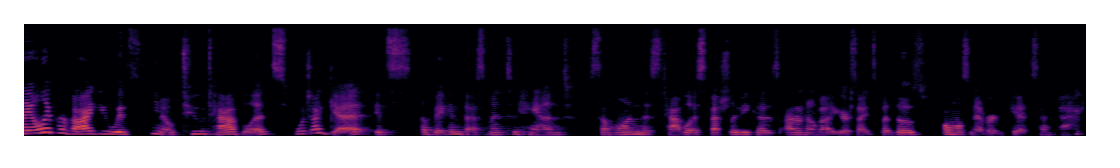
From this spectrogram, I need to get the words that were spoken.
they only provide you with you know two tablets which i get. It's a big investment to hand someone this tablet especially because i don't know about your sites but those almost never get sent back.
